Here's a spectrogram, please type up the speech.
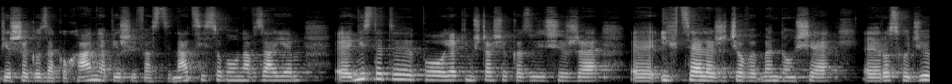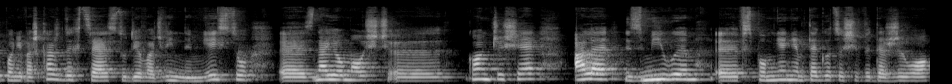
pierwszego zakochania, pierwszej fascynacji sobą nawzajem. E, Niestety po jakimś czasie okazuje się, że e, ich cele życiowe będą się e, rozchodziły, ponieważ każdy chce studiować w innym miejscu. E, Znajomość e, kończy się, ale z miłym e, wspomnieniem tego, co się wydarzyło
